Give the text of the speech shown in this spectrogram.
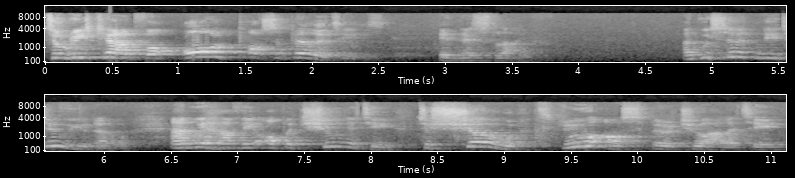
to reach out for all possibilities in this life. And we certainly do, you know. And we have the opportunity to show through our spirituality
